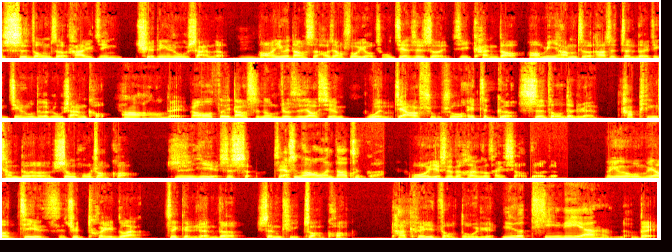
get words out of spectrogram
失踪者他已经确定入山了，哦，因为当时好像说有从监视摄影机看到哦，迷航者他是真的已经进入这个入山口哦，对，然后所以当时呢我们就是要先问家属说，哎，这个失踪的人他平常的生活状况。职业是什么？这样为什么要问到这个？我也是在后来才晓得的，因为我们要借此去推断这个人的身体状况，他可以走多远？你说体力啊什么的？对，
